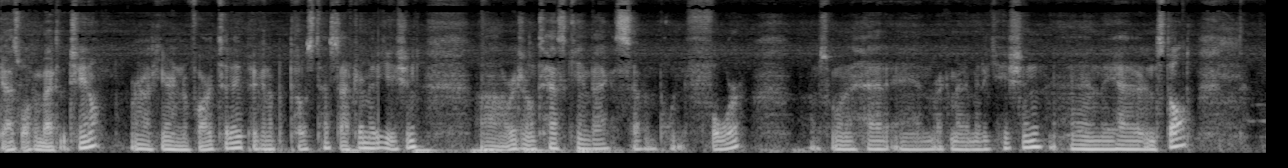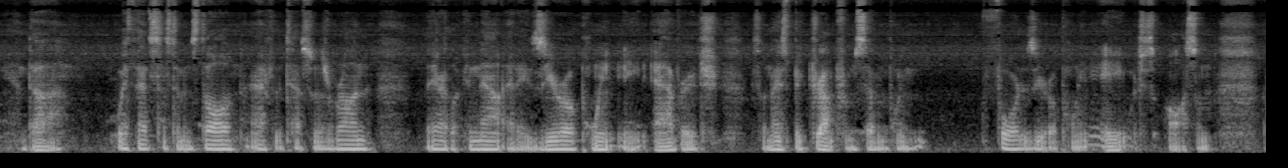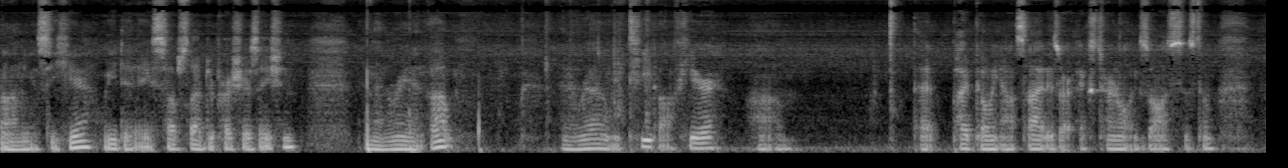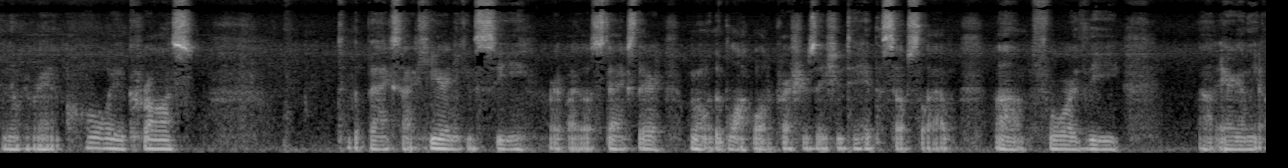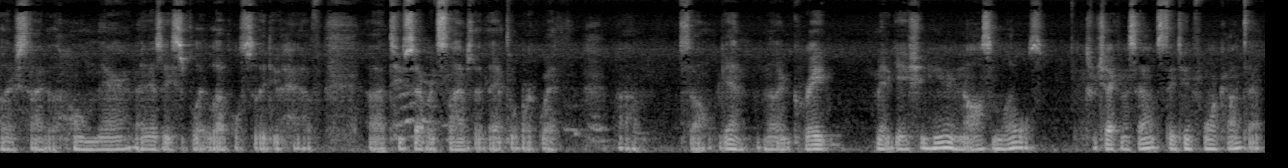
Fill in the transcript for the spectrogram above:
guys, welcome back to the channel. We're out here in Navarre today picking up a post test after mitigation. Uh, original test came back at 7.4. Um, so we went ahead and recommended mitigation and they had it installed. And uh, with that system installed, after the test was run, they are looking now at a 0.8 average. So a nice big drop from 7.4 to 0.8, which is awesome. Um, you can see here, we did a sub-slab depressurization and then ran it Off here. Um, that pipe going outside is our external exhaust system. And then we ran all the way across to the back side here. And you can see right by those stacks there, we went with the block wall depressurization to hit the sub slab um, for the uh, area on the other side of the home there. It is a split level, so they do have uh, two separate slabs that they have to work with. Um, so again, another great mitigation here and awesome levels. For checking us out. Stay tuned for more content.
